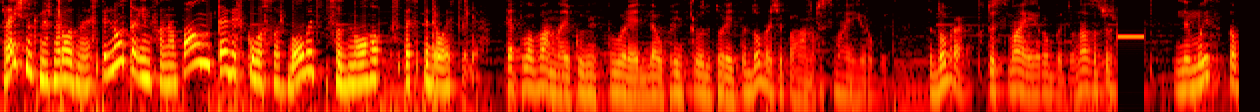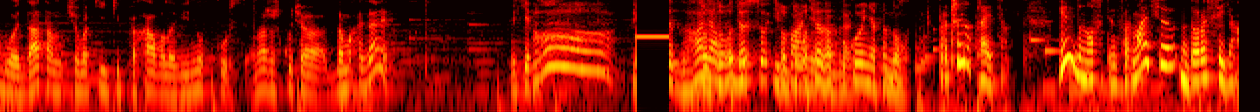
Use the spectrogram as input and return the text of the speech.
речник міжнародної спільноти «Інфонапалм» та військовослужбовець з одного з спецпідрозділів. Тепла ванна, яку він створює для української аудиторії, це добре чи погано? Хтось має її робити. Це добре? Хтось має її робити. У нас Тобто ж не ми з тобою, да, там чуваки, які прохавали війну в курсі. У нас же ж куча домохазяїк, які «А, пі***ць, Галя, буде все і тобто паніка, оце заспокоєння це добре. Причина третя: він доносить інформацію до росіян.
